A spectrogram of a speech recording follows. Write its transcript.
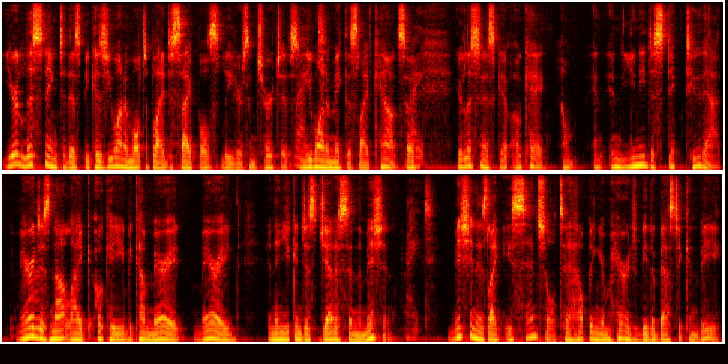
you're listening to this because you want to multiply disciples, leaders, and churches. You want to make this life count. So, Right. you're listening to this, go, okay, um, and, and you need to stick to that. Marriage is not like, okay, you become married, married, and then you can just jettison the mission Right. Mission is like essential to helping your marriage be the best it can be.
